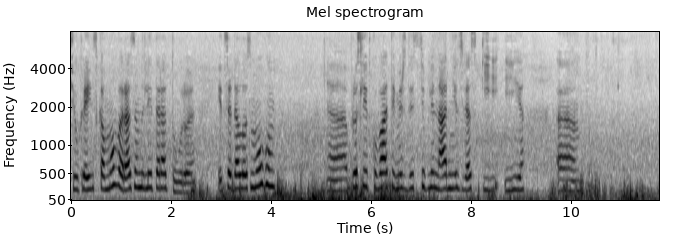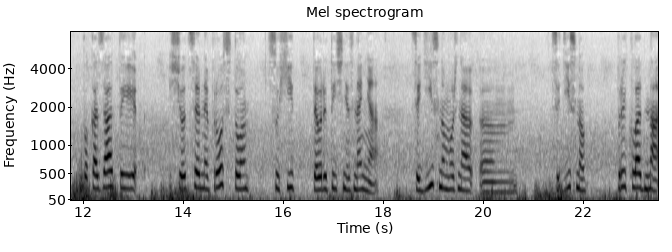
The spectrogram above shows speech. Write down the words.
чи українська мова разом з літературою. І це дало змогу е, прослідкувати міждисциплінарні зв'язки і е, показати, що це не просто сухі теоретичні знання. Це дійсно можна, ем, це дійсно прикладна,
